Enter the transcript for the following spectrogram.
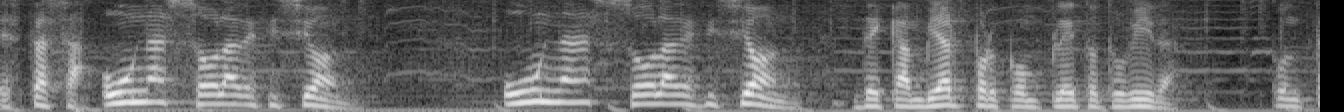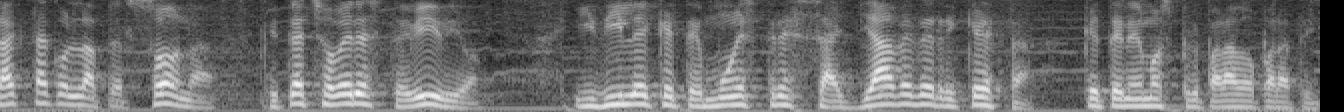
Estás a una sola decisión, una sola decisión de cambiar por completo tu vida. Contacta con la persona que te ha hecho ver este vídeo y dile que te muestre esa llave de riqueza que tenemos preparado para ti.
